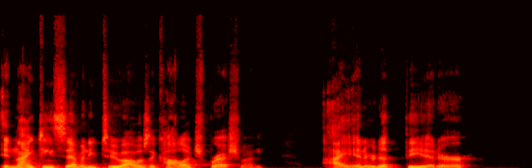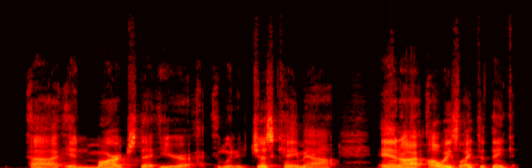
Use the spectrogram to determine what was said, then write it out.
In 1972, I was a college freshman. I entered a theater uh, in March that year when it just came out. And I always like to think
